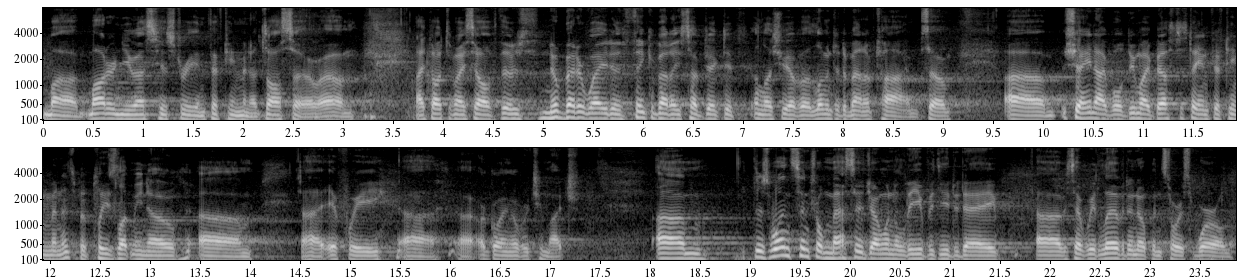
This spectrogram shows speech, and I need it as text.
modern US history in 15 minutes also. Um, I thought to myself, there's no better way to think about a subject if, unless you have a limited amount of time. So, um, Shane, I will do my best to stay in 15 minutes, but please let me know um, uh, if we uh, uh, are going over too much. Um, there's one central message I want to leave with you today, uh, is that we live in an open source world.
